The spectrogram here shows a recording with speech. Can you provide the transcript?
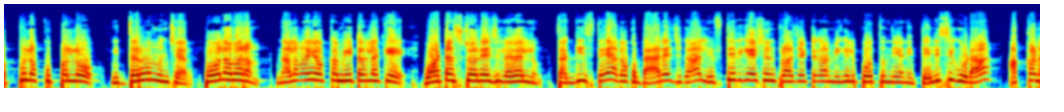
అప్పుల కుప్పల్లో ఇద్దరూ ముంచారు. పోలవరం నలభై ఒక్క మీటర్లకే వాటర్ స్టోరేజ్ లెవెల్ను తగ్గిస్తే అదొక బ్యారేజ్గా లిఫ్ట్ ఇరిగేషన్ ప్రాజెక్ట్గా మిగిలిపోతుంది అని తెలిసి కూడా అక్కడ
